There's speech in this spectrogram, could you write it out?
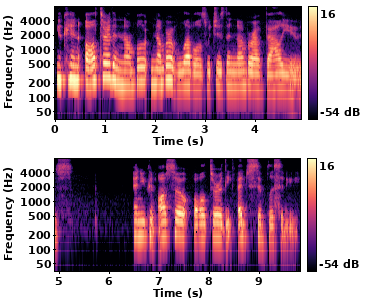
You can alter the number, number of levels, which is the number of values. And you can also alter the edge simplicity.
